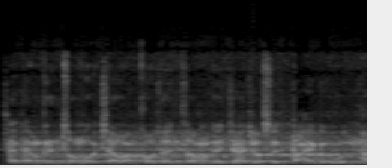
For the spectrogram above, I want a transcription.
在他们跟中国交往过程中，人家就是打一个问号。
